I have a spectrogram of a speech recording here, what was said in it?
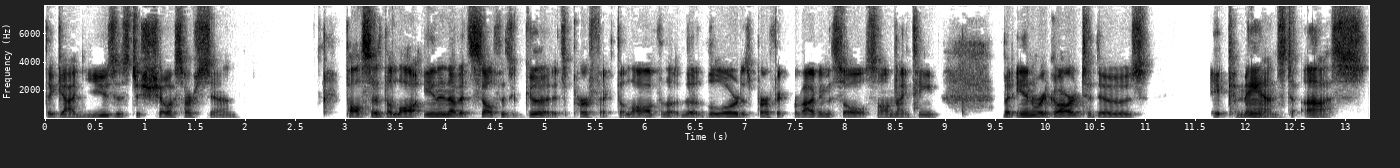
that God uses to show us our sin. Paul says the law in and of itself is good. It's perfect. The law of the, the, the Lord is perfect, reviving the soul. Psalm 19. But in regard to those it commands to us,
